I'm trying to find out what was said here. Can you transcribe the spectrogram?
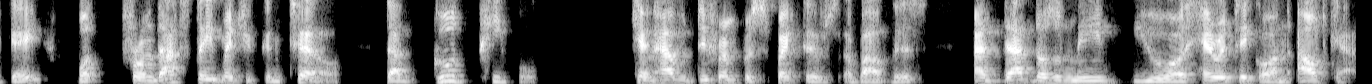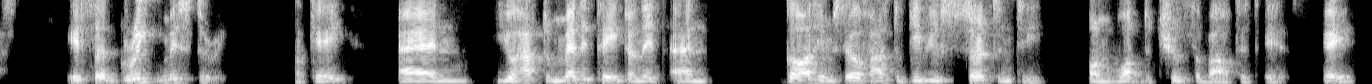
Okay? But from that statement, you can tell that good people can have different perspectives about this, and that doesn't mean you're a heretic or an outcast. It's a great mystery, okay? And you have to meditate on it, and God Himself has to give you certainty on what the truth about it is, okay?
